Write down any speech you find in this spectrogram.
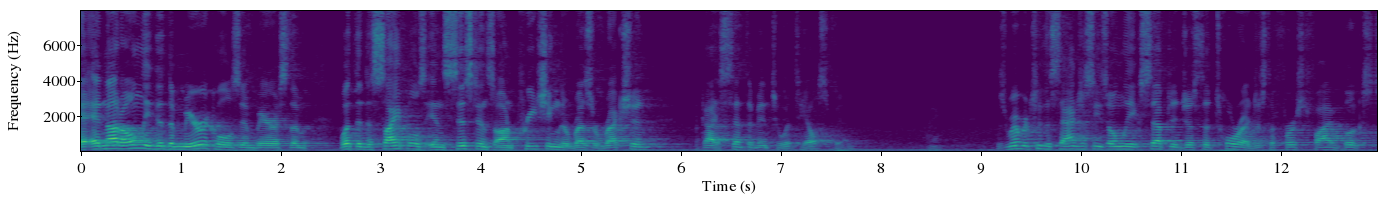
And not only did the miracles embarrass them, but the disciples' insistence on preaching the resurrection, guys, sent them into a tailspin. Because remember, too, the Sadducees only accepted just the Torah, just the first five books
